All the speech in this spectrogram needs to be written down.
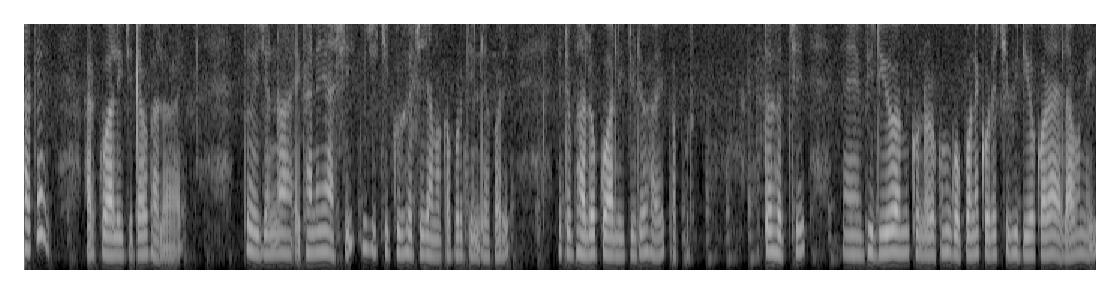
থাকে আর কোয়ালিটিটাও ভালো হয়। তো এই জন্য এখানেই আসি। যে চিকুর হচ্ছে জামা কাপড় কিনলে পরে। একটু ভালো কোয়ালিটিরও হয় কাপড়। তো হচ্ছে ভিডিও আমি কোনো রকম গোপনে করেছি ভিডিও করা অ্যালাউ নেই।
